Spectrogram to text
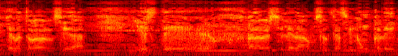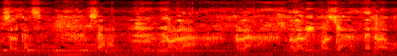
incrementó la velocidad, y este, para ver si le dábamos alcance, y nunca le dimos alcance. O sea, no la, no la, no la vimos ya de nuevo.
